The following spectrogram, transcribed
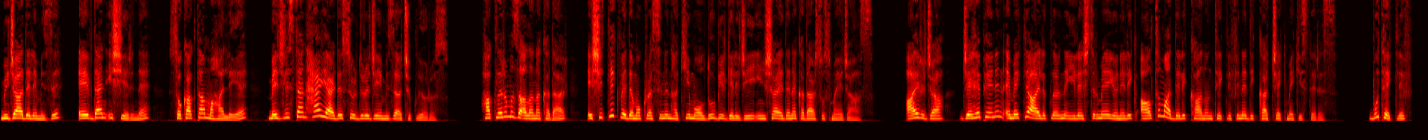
Mücadelemizi, evden iş yerine, sokaktan mahalleye, meclisten her yerde sürdüreceğimizi açıklıyoruz. Haklarımızı alana kadar, eşitlik ve demokrasinin hakim olduğu bir geleceği inşa edene kadar susmayacağız. Ayrıca, CHP'nin emekli aylıklarını iyileştirmeye yönelik 6 maddelik kanun teklifine dikkat çekmek isteriz. Bu teklif,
